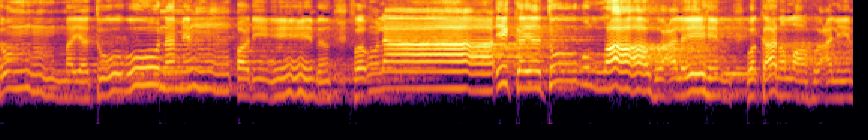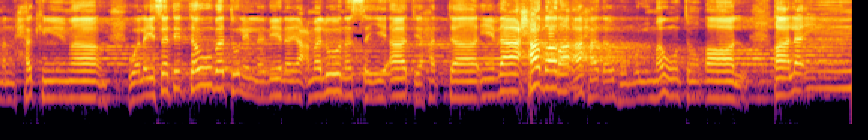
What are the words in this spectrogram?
ثم يتوبون من قريب فأولئك يتوب الله عليهم وكان الله عليما حكيما وليست التوبة للذين يعملون السيئات حتى إذا حضر أحدهم الموت قال قال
